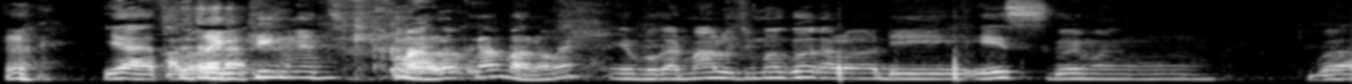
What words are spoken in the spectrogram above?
ya kalau ranking kan. Malu kenapa malu eh? ya bukan malu cuma gue kalau di East gue emang gue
